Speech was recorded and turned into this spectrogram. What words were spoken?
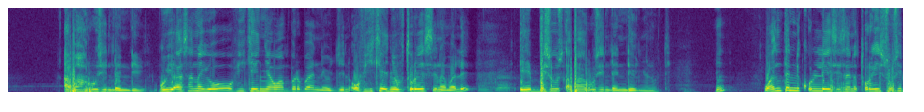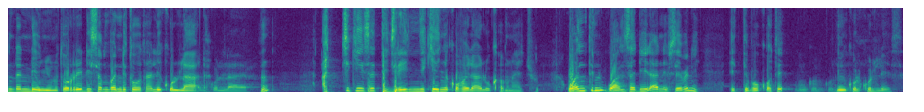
Abaaruus hin dandeenyu. Guyyaa sana yoo ofii keenyaa waan barbaanne wajjin ofii keenya of xureessina malee eebbisuus abaaruus hin dandeenyu nuti. Wanta inni qulleesse sana xureessuus hin dandeenyu nuti. Orreedii sanbanni tootaalii qullaa'aadha. Achi keessatti jireenya keenya qofa ilaaluu qabna jechuudha. Wanti waan sadiidhaan ibsamani itti boqote hin qulqulleesse.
